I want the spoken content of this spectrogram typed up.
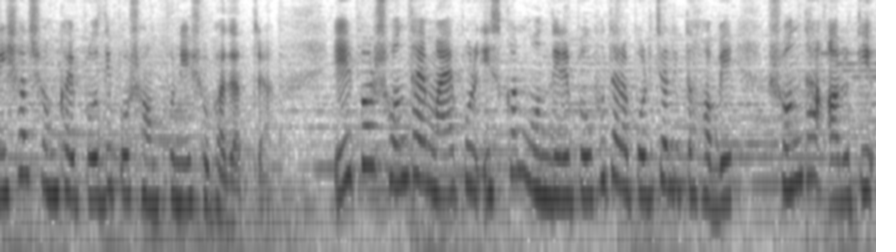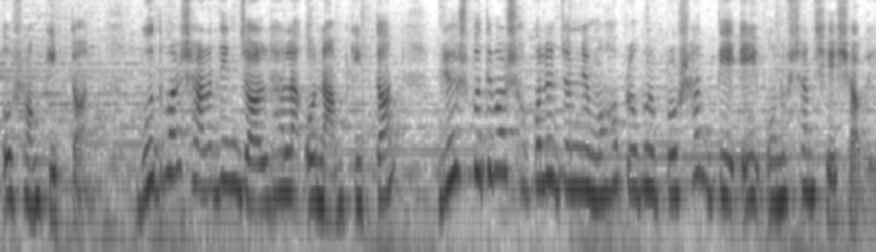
বিশাল সংখ্যায় প্রদীপ ও শঙ্খ নিয়ে শোভাযাত্রা। এরপর সন্ধ্যায় মায়াপুর ইস্কন মন্দিরে প্রভু দ্বারা পরিচালিত হবে সন্ধ্যা আরতি ও সংকীর্তন। বুধবার সারাদিন জলঢালা ও নাম কীর্তন বৃহস্পতিবার সকলের জন্য মহাপ্রভুর প্রসাদ দিয়ে এই অনুষ্ঠান শেষ হবে।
